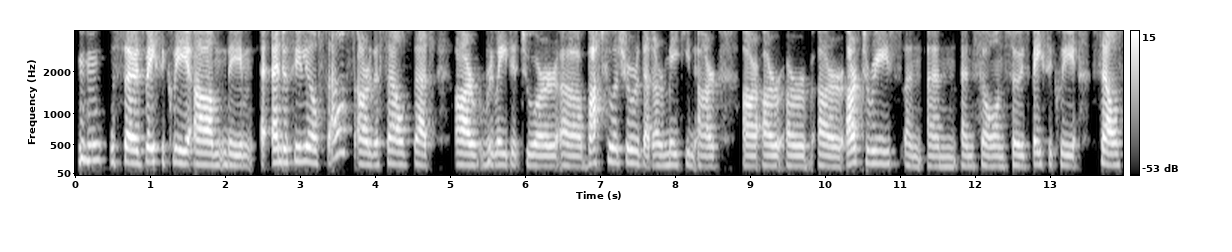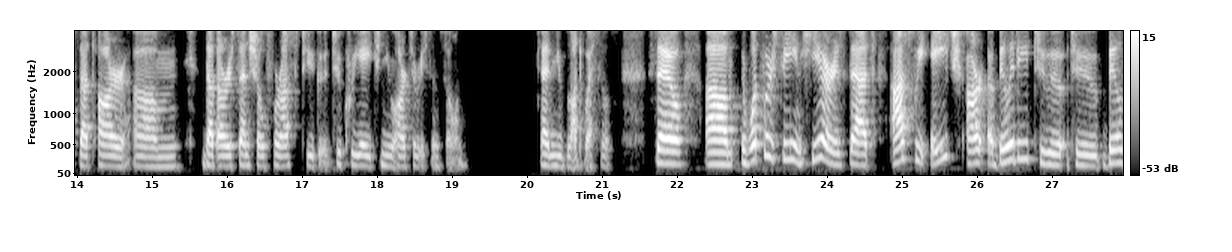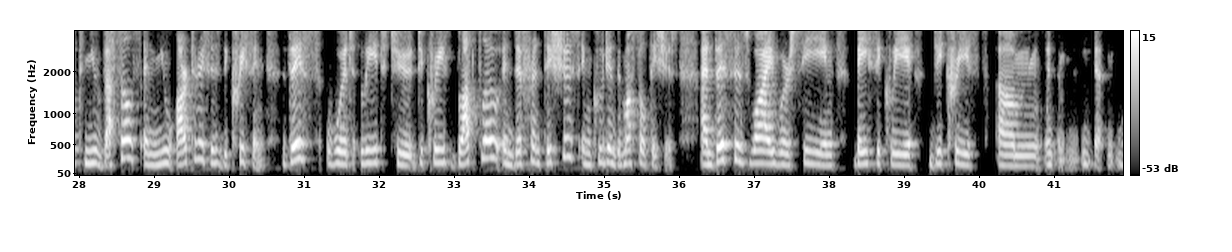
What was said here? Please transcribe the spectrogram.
Mm-hmm. So it's basically um, the endothelial cells are the cells that are related to our uh, vasculature that are making our our, our, our, our, arteries and, and, and so on. So it's basically cells that are um, that are essential for us to to create new arteries and so on. and new blood vessels. So um, what we're seeing here is that as we age, our ability to, to build new vessels and new arteries is decreasing. This would lead to decreased blood flow in different tissues, including the muscle tissues. And this is why we're seeing basically decreased um,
